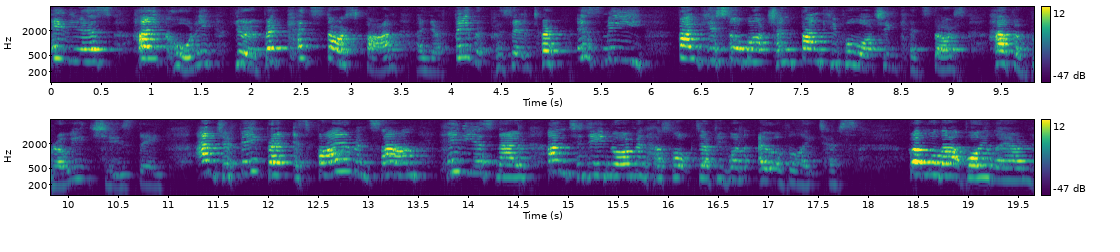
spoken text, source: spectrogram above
Here he. Hi, Corey. You're a big Kids Stars fan, and your favourite presenter is me. Thank you so much, and thank you for watching Kids Stars. Have a brilliant Tuesday. And your favourite is Fireman Sam. Here he is now, and today Norman has locked everyone out of the lighthouse. When will that boy learn?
